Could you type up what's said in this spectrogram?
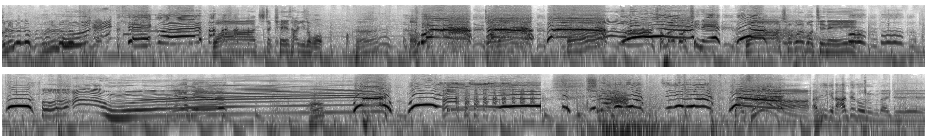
울룰룰루, 울룰루. 개꿀! 와, 진짜 개사기 저거. 어? 자가. 어, 와, 저걸 버티네. 와, 저걸 버티네. 어, 아, 우와. 안녕하세요. 지금이야, 지금이야. nice. 아니 이게 나한테도 오는구나 이게 예!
